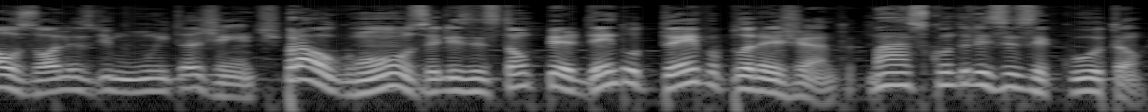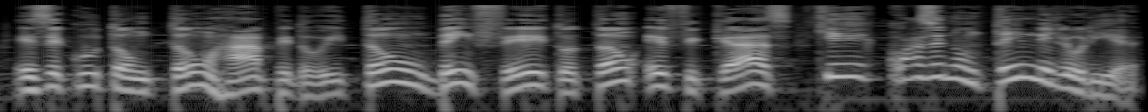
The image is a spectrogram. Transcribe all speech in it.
aos olhos de muita gente. Para alguns, eles estão perdendo tempo planejando, mas quando eles executam, executam tão rápido e tão bem feito, tão eficaz, que quase não tem melhoria.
